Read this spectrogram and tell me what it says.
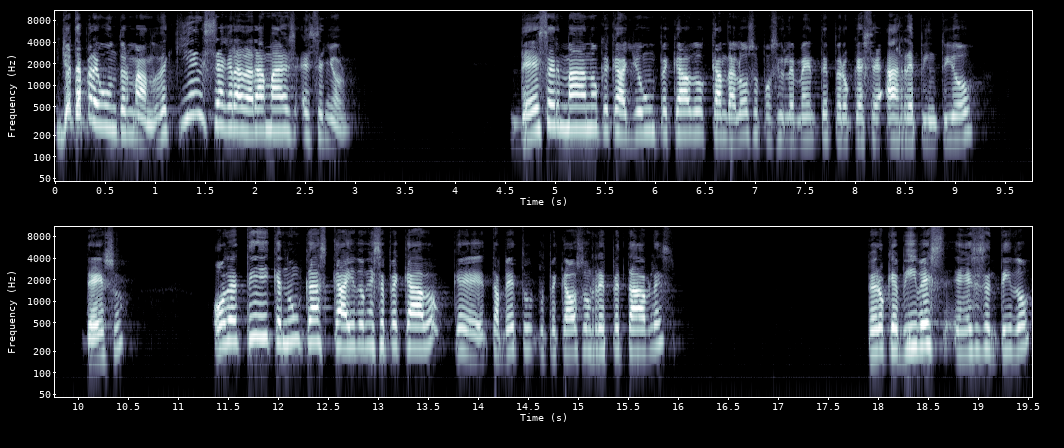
Yo te pregunto, hermano, ¿de quién se agradará más el Señor? ¿De ese hermano que cayó en un pecado escandaloso posiblemente, pero que se arrepintió de eso? ¿O de ti que nunca has caído en ese pecado, que tal vez tus pecados son respetables? Pero que vives en ese sentido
